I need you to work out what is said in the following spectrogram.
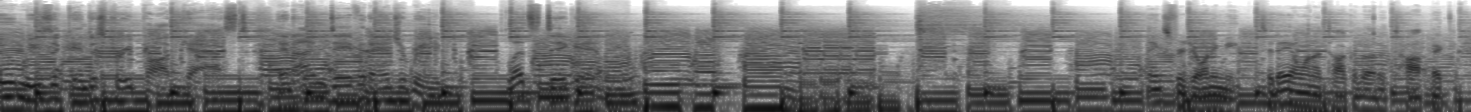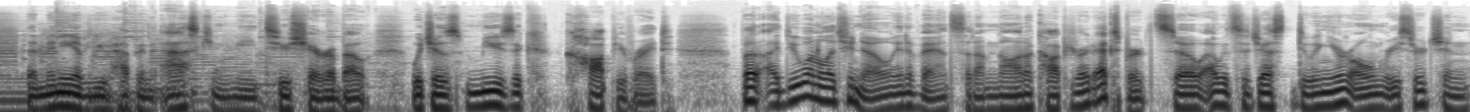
new music industry podcast, and I'm David Andrew Wiebe. Let's dig in. Thanks for joining me. Today, I want to talk about a topic that many of you have been asking me to share about, which is music copyright. But I do want to let you know in advance that I'm not a copyright expert, so I would suggest doing your own research and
